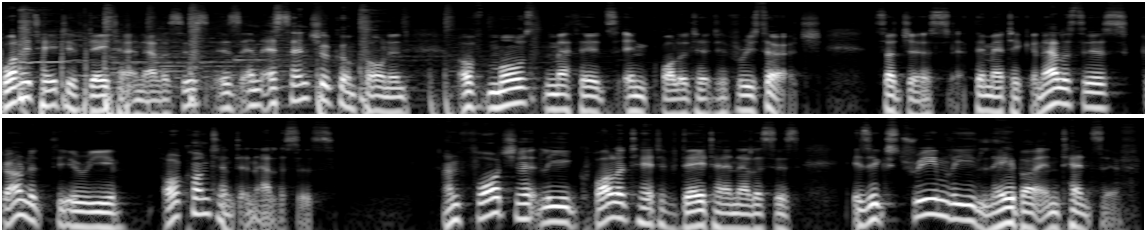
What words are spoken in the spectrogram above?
Quantitative data analysis is an essential component of most methods in qualitative research, such as thematic analysis, grounded theory, or content analysis. Unfortunately, qualitative data analysis is extremely labor intensive.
